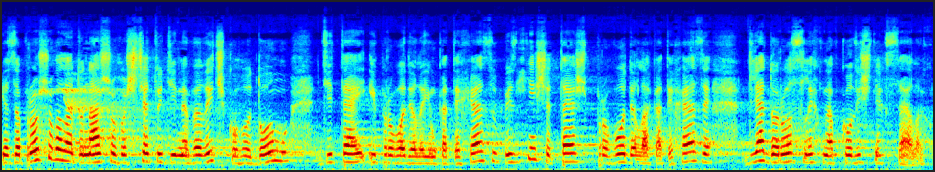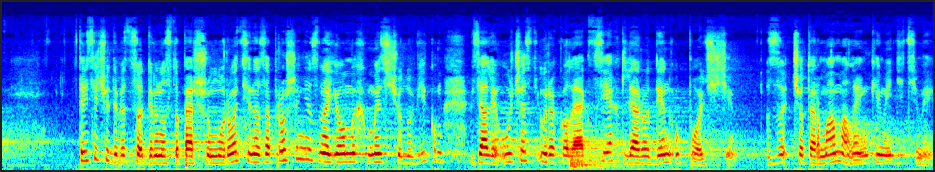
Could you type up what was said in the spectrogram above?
Я запрошувала до нашого ще тоді невеличкого дому дітей і проводила їм катехезу. Пізніше теж проводила катехези для дорослих в навколишніх селах. В 1991 році на запрошення знайомих ми з чоловіком взяли участь у реколекціях для родин у Польщі з чотирма маленькими дітьми.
